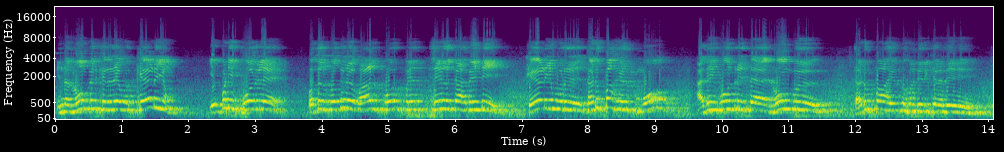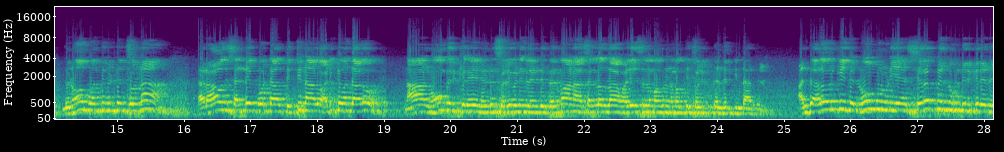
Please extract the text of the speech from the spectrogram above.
இந்த நோன்பு இருக்கிறதே ஒரு கேடயம் எப்படி போரில் ஒருத்தருக்கு ஒருத்தர் வாழ் போர் பே- செய்வதற்காக வேண்டி கேடயம் ஒரு தடுப்பாக இருக்குமோ அதே போன்று இந்த நோன்பு தடுப்பாக இருந்து கொண்டிருக்கிறது. இந்த நோன்பு வந்துவிட்டுன்னு சொன்னால் சொன்னா யாராவது சண்டை போட்டால் திட்டினாலோ அடிக்க வந்தாலோ நான் நோன்பு இருக்கிறேன் என்று சொல்லிவிடுங்கள் என்று பெருமானா ஸல்லல்லாஹு அலைஹி அவர்கள் நமக்கு சொல்லி தந்திருக்கின்றார்கள். அந்த அளவிற்கு இந்த நோம்பினுடைய சிறப்பு இருந்து கொண்டிருக்கிறது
